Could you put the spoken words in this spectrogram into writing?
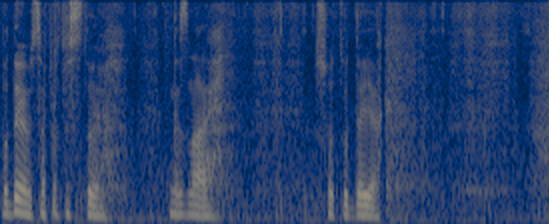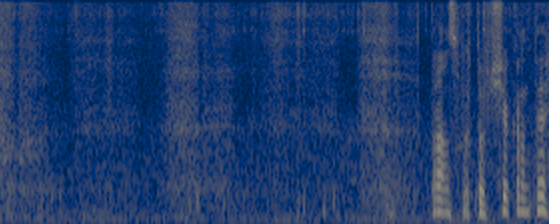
Подивимося, протестуємо. Не знаю, що тут де як. Транспорт взагалі кранти.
